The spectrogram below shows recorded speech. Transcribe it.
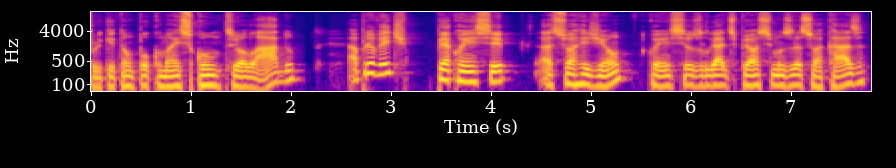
porque está um pouco mais controlado. Aproveite para conhecer a sua região, conhecer os lugares próximos da sua casa.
